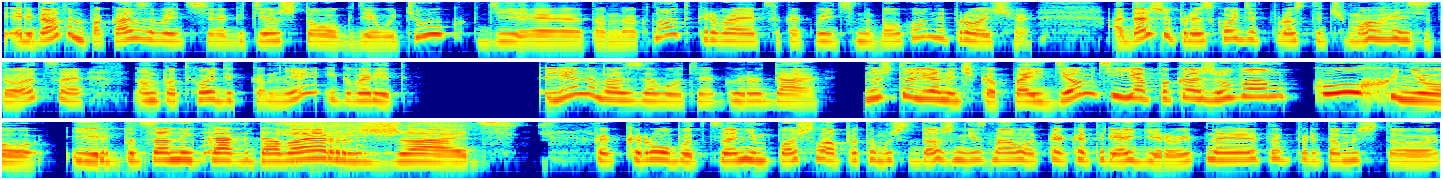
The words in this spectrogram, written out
ребятам показывать, где что, где утюг, где там окно открывается, как выйти на балкон и прочее. А дальше происходит просто чумовая ситуация. Он подходит ко мне и говорит, Лена вас зовут? Я говорю, да. Ну что, Леночка, пойдемте, я покажу вам кухню. И пацаны, как давай ржать как робот за ним пошла, потому что даже не знала, как отреагировать на это, при том, что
